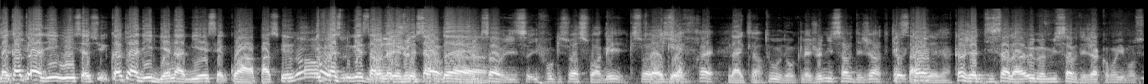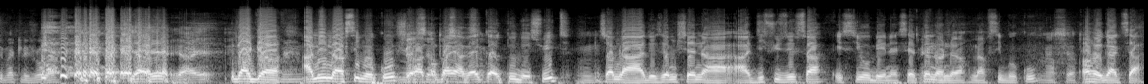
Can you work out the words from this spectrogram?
Mais quand sûr. tu as dit, oui, c'est sûr, quand tu as dit bien habillé, c'est quoi? Parce que Non, il faut expliquer ça aux les jeunes savent, les jeunes savent, il faut qu'ils soient soignés, qu'ils soient, frais. D'accord. Tout. Donc les jeunes, ils savent déjà. Quand, savent quand- déjà. quand j'ai dit ça là, eux-mêmes, ils savent déjà comment ils vont se mettre le jour là. D'accord. Ami, merci beaucoup. Je te Merci à raccompagne avec euh, tout de suite. Nous sommes la deuxième chaîne à, à diffuser ça ici au Bénin. C'est un honneur. Merci beaucoup. Merci à toi. On regarde ça.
